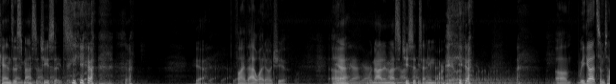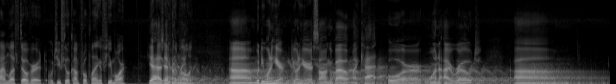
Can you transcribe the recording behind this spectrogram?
Kansas, Massachusetts. yeah. Yeah. Find that, why don't you? Uh, yeah, we're not in Massachusetts anymore, Caleb. Um, we got some time left over. Would you feel comfortable playing a few more? Yeah, Just definitely. Um, what do you want to hear? Do you want to hear a song about my cat or one I wrote um,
